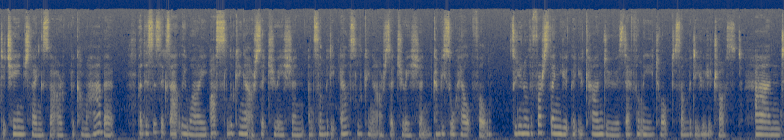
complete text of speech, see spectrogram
to change things that have become a habit, but this is exactly why us looking at our situation and somebody else looking at our situation can be so helpful. So, you know, the first thing you, that you can do is definitely talk to somebody who you trust and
